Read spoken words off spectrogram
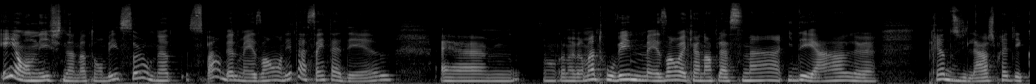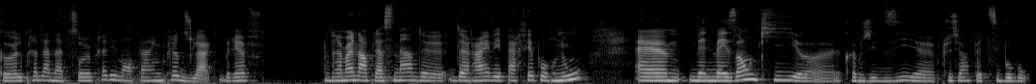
et on est finalement tombé sur notre super belle maison. On est à Sainte-Adèle. Euh, donc, on a vraiment trouvé une maison avec un emplacement idéal, euh, près du village, près de l'école, près de la nature, près des montagnes, près du lac. Bref, vraiment un emplacement de, rêve et parfait pour nous. Euh, mais une maison qui a, comme j'ai dit, plusieurs petits bobos.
